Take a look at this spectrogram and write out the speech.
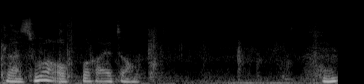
Glasuraufbereitung. Hm.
